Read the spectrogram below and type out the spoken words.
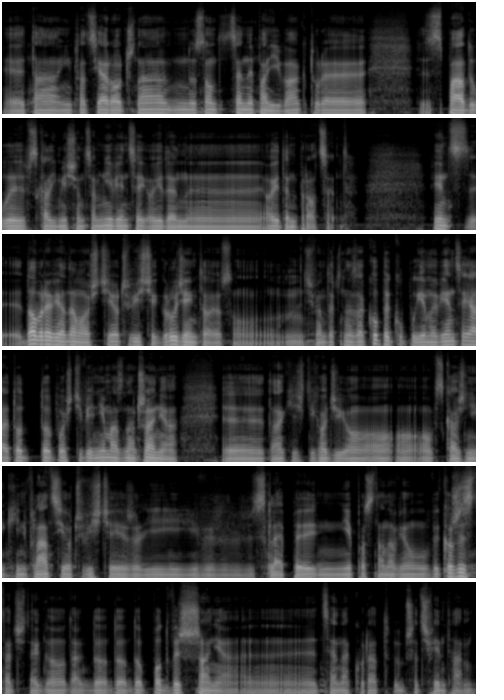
e, ta inflacja roczna, no są ceny paliwa, które spadły w skali miesiąca mniej więcej o 1, e, o 1%. Więc e, dobre wiadomości. Oczywiście grudzień to są świąteczne zakupy, kupujemy więcej, ale to, to właściwie nie ma znaczenia, e, tak, jeśli chodzi o, o, o wskaźnik inflacji. Oczywiście, jeżeli sklepy nie postanowią wykorzystać tego tak, do, do, do podwyższania e, cen akurat przed świętami.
